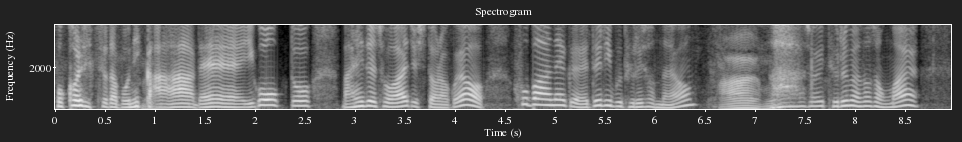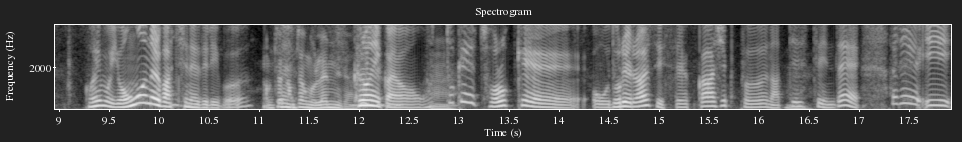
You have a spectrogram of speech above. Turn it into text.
보컬리스트다 보니까 네. 네, 이 곡도 많이들 좋아해 주시더라고요. 후반에 그 애드리브 들으셨나요? 아, 뭐. 아 저희 들으면서 정말 거의 뭐 영혼을 바친 애드리브. 깜짝 깜짝 네. 놀랍니다. 그러니까요. 네. 어떻게 저렇게 어, 노래를 할 수 있을까 싶은 아티스트인데 사실 이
